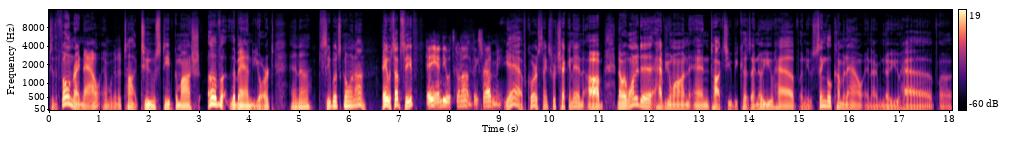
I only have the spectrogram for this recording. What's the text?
to the phone right now and we're going to talk to Steve Gamache of the band Yort and uh, see what's going on. Hey, what's up, Steve? Hey, Andy, what's going on? Thanks for having me. Yeah, of course. Thanks for checking in. Um, now, I wanted to have you on and talk to you because I know you have a new single coming out, and I know you have a,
